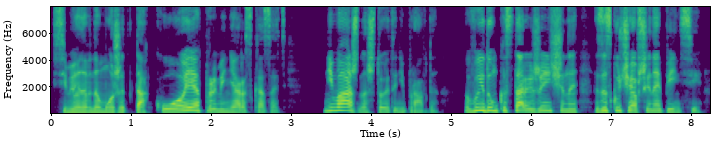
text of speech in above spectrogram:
Семеновна может такое про меня рассказать. Неважно, что это неправда. Выдумка старой женщины, заскучавшей на пенсии —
